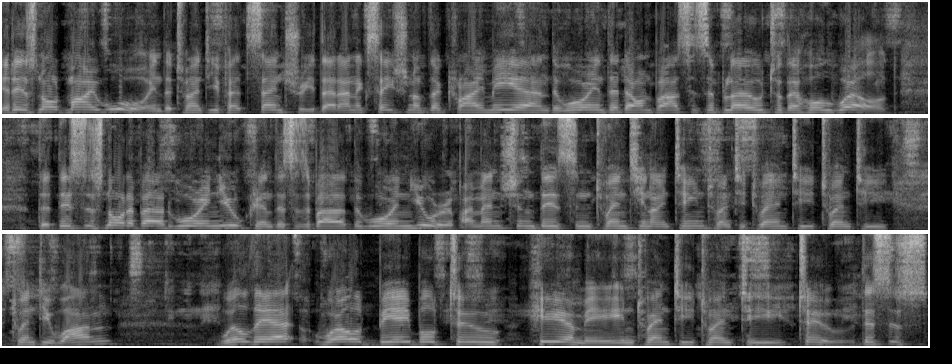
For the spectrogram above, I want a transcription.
it is not my war in the 21st century. That annexation of the Crimea and the war in the Donbass is a blow to the whole world. That this is not about war in Ukraine, this is about the war in Europe. I mentioned this in 2019, 2020, 2021. Will the uh, world be able to hear me in 2022? This is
